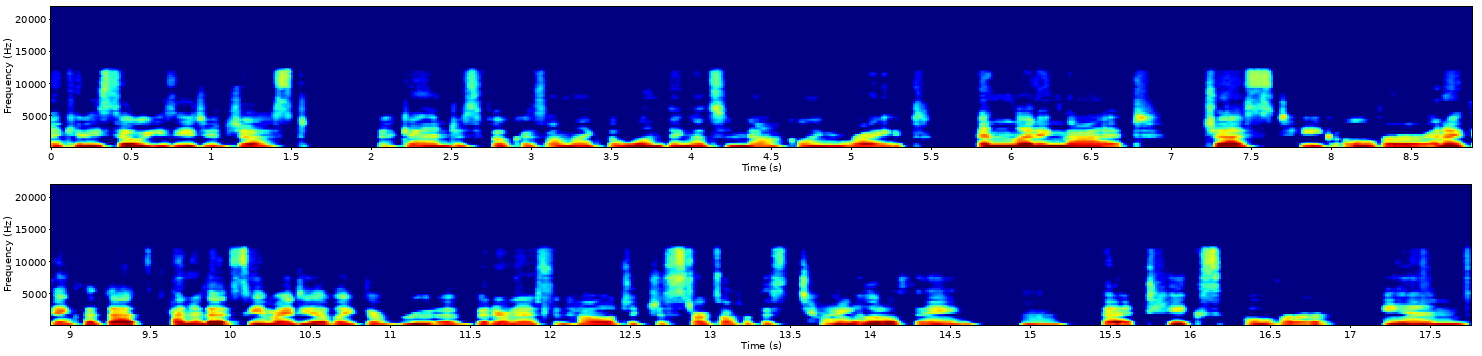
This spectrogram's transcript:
It can be so easy to just, again, just focus on like the one thing that's not going right and letting that just take over. And I think that that's kind of that same idea of like the root of bitterness and how it just starts off with this tiny little thing mm. that takes over. And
